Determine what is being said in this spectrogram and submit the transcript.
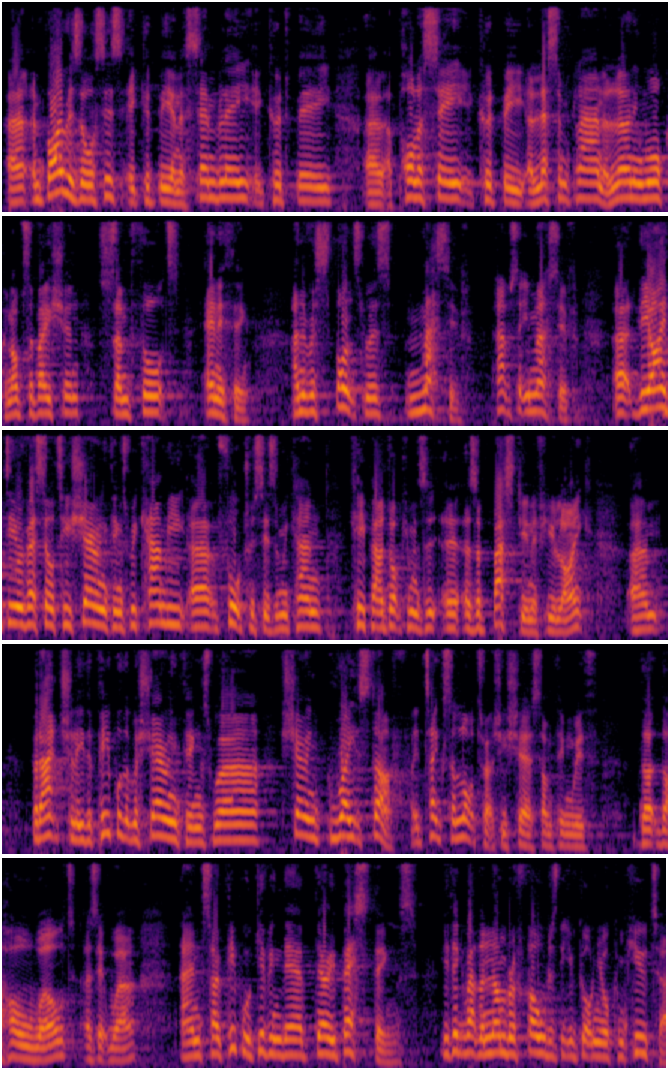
Uh, and by resources, it could be an assembly, it could be uh, a policy, it could be a lesson plan, a learning walk, an observation, some thoughts, anything. And the response was massive, absolutely massive. Uh, the idea of SLT sharing things, we can be uh, fortresses and we can keep our documents uh, as a bastion, if you like. Um, but actually, the people that were sharing things were sharing great stuff. It takes a lot to actually share something with the, the whole world, as it were. And so people were giving their very best things. You think about the number of folders that you've got on your computer,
